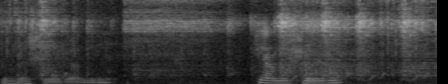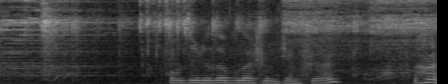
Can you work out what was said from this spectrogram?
Şunu da şöyle alayım. Yanlış oldu. O dırıla bulaşmayacağım şu an. Aha.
